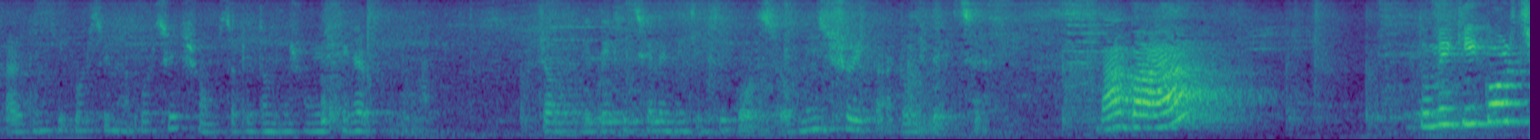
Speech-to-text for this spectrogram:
সারাদিন কী করছি, না করছি সমস্তটি তোমাদের সঙ্গে শেয়ার করব। চলো দেখি ছেলে নিচে কী করছ নিশ্চয়ই কার্টুন দেখছে। বাবা, তুমি কি করছ?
